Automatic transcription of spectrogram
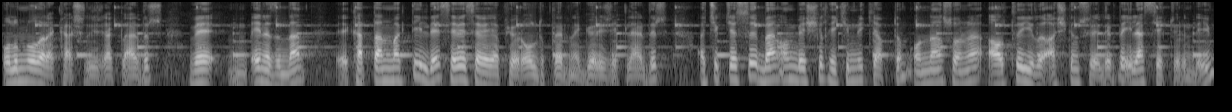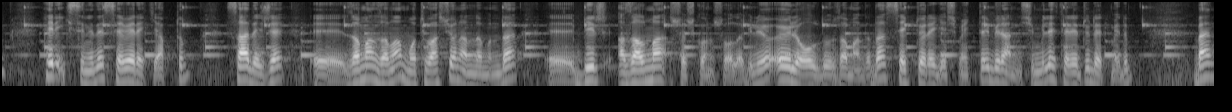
olumlu olarak karşılayacaklardır ve en azından katlanmak değil de seve seve yapıyor olduklarını göreceklerdir. Açıkçası ben 15 yıl hekimlik yaptım. Ondan sonra 6 yılı aşkın süredir de ilaç sektöründeyim. Her ikisini de severek yaptım. Sadece e, zaman zaman motivasyon anlamında e, bir azalma söz konusu olabiliyor. Öyle olduğu zamanda da sektöre geçmekte bir an için bile tereddüt etmedim. Ben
